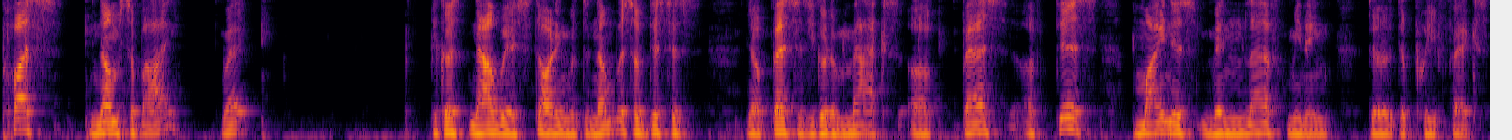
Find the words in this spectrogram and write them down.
plus num sub i, right? because now we're starting with the number. So this is, you know, best is equal to max of best of this minus min left, meaning the, the prefix.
